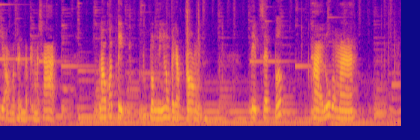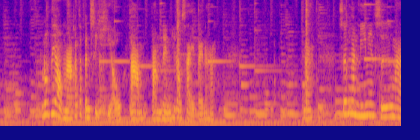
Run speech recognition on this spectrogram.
ที่ออกมาเป็นแบบธรรมชาติ เราก็ติด ตรงนี้ลงไปกับกล้อง ติดเสร็จปุ๊บ ถ่ายรูปออกมา รูปที่ออกมาก็จะเป็นสีเขียวตามตามเลนที่เราใส่ไปนะคะนะซึ่งอันนี้นินซื้อมา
